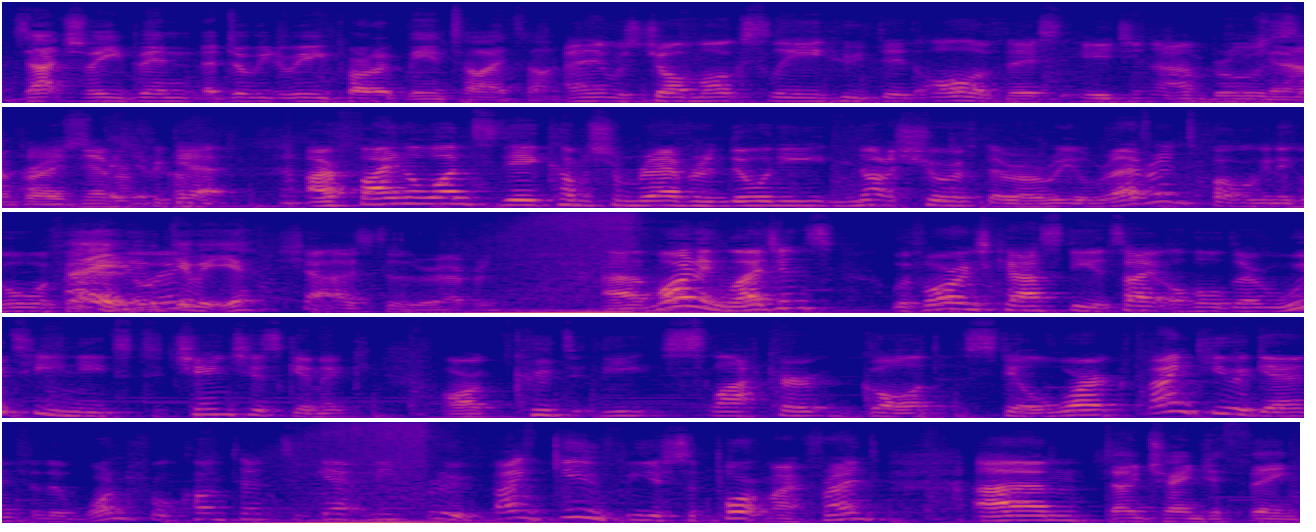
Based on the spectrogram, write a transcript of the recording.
it's actually been a WWE product the entire time. And it was Jon Moxley who did all of this, Agent Ambrose. Agent Ambrose, I never Agent forget. Our final one today comes from Reverend Oni. Not sure if they're a real Reverend, but we're going to go with it Hey, anyway. we'll give it you. Shout outs to the Reverend. Uh, morning, legends. With Orange Cassidy a title holder, would he need to change his gimmick, or could the Slacker God still work? Thank you again for the wonderful content to get me through. Thank you for your support, my friend. Um, Don't change a thing.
